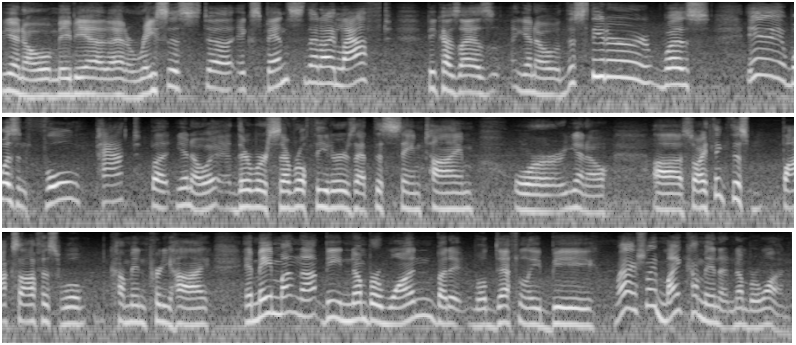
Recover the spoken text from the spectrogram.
you know, maybe at, at a racist uh, expense that I laughed because as you know, this theater was it wasn't full packed, but you know, there were several theaters at this same time, or you know, uh, so I think this box office will come in pretty high. It may not be number one, but it will definitely be. Well, actually, it might come in at number one.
